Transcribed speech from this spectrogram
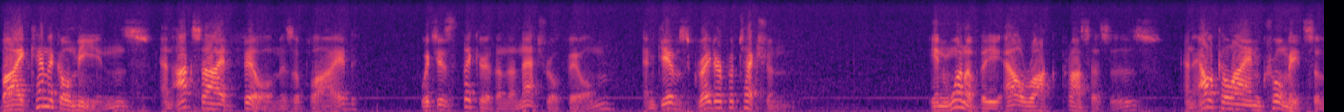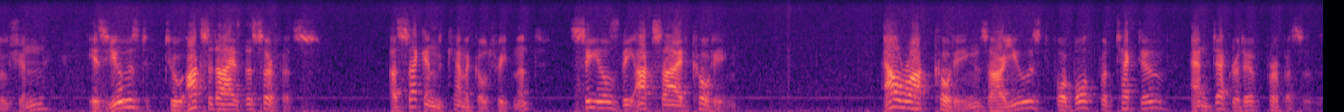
By chemical means, an oxide film is applied, which is thicker than the natural film and gives greater protection. In one of the Alrok processes, an alkaline chromate solution is used to oxidize the surface. A second chemical treatment seals the oxide coating. Alrok coatings are used for both protective and decorative purposes.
